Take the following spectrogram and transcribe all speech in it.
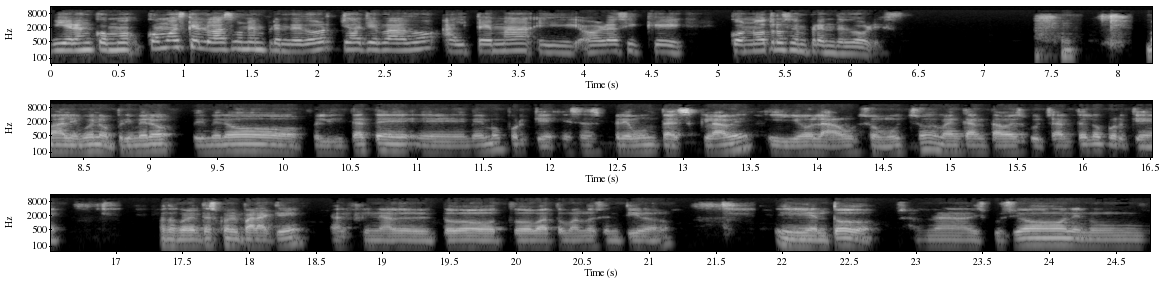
vieran cómo, cómo es que lo hace un emprendedor ya llevado al tema, ahora sí que con otros emprendedores. Vale, bueno, primero, primero felicitarte, eh, Memo, porque esa pregunta es clave y yo la uso mucho. Me ha encantado escuchártelo porque cuando conectas con el para qué, al final todo, todo va tomando sentido, ¿no? y en todo, en una discusión, en un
